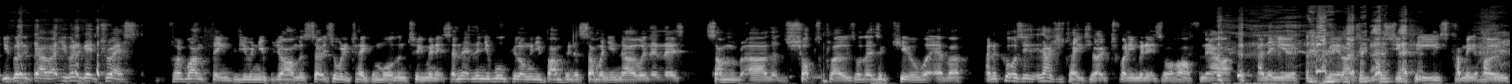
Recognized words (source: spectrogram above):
you've got to go out, you've got to get dressed for one thing because you're in your pajamas, so it's already taken more than two minutes. And then, then you're walking along and you bump into someone you know, and then there's some uh, the shop's closed or there's a queue or whatever. And of course, it, it actually takes you like 20 minutes or half an hour, and then you realise you've lost your keys coming home,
